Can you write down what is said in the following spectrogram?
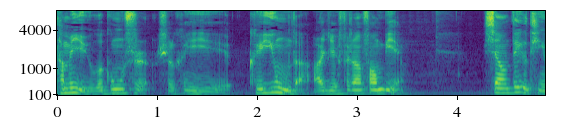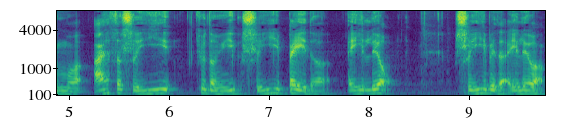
它们有一个公式是可以可以用的，而且非常方便。像这个题目，S 十一就等于十一倍的 a 六，十一倍的 a 六啊。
